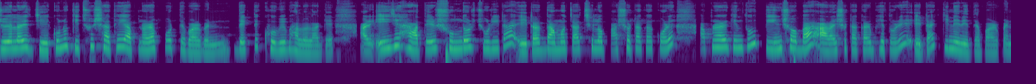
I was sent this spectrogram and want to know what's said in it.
জুয়েলারি যে কোনো কিছুর সাথেই আপনারা পরতে পারবেন। দেখতে খুবই ভালো লাগে। আর এই যে হাতের সুন্দর চুড়িটা, এটার দামও চাচ্ছিল পাঁচশো টাকা করে। আপনারা কিন্তু তিনশো বা আড়াইশো টাকার ভেতরে এটা কিনে নিতে পারবেন।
